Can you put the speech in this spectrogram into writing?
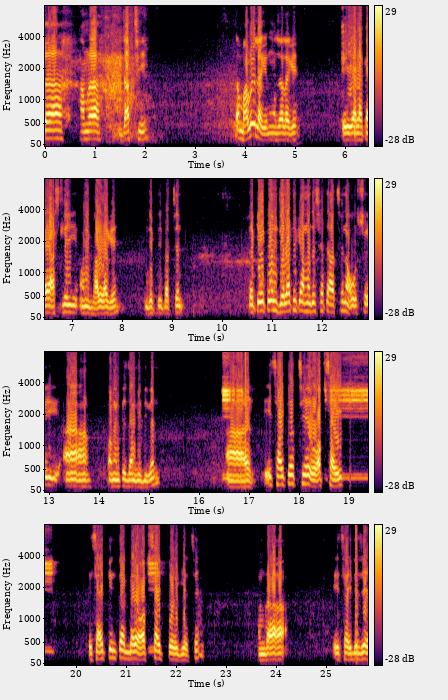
তা আমরা যাচ্ছি। ভালোই লাগে, মজা লাগে। এই এলাকায় আসলেই অনেক ভালো লাগে, দেখতেই পাচ্ছেন। তা কে কোন জেলা থেকে আমাদের সাথে আছেন অবশ্যই কমেন্টে জানিয়ে দিবেন। আর এই সাইডটা হচ্ছে সাইড এই সাইড কিন্তু একবারে অফ সাইড পড়ে গিয়েছে। আমরা এই সাইডে যে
